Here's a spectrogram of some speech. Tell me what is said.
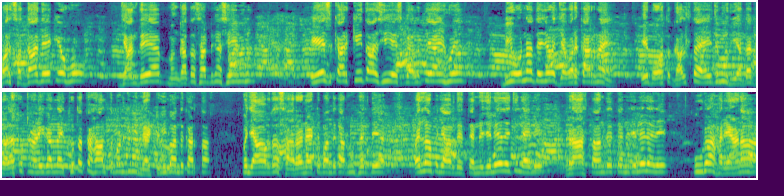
ਪਰ ਸੱਦਾ ਦੇ ਕੇ ਉਹ ਜਾਂਦੇ ਆ, ਮੰਗਾਂ ਤਾਂ ਸਾਡੀਆਂ ਸੇਮ ਹਨ। ਇਸ ਕਰਕੇ ਤਾਂ ਅਸੀਂ ਇਸ ਗੱਲ ਤੇ ਆਏ ਹੋਏ ਹਾਂ ਵੀ ਉਹਨਾਂ ਤੇ ਜਿਹੜਾ ਜ਼ਬਰ ਕਰਨਾ ਹੈ, ਇਹ ਬਹੁਤ ਗਲਤ ਹੈ। ਇਹ ਜਮਹੂਰੀਅਤ ਦਾ ਗਲਾ ਘੁੱਟਣ ਵਾਲੀ ਗੱਲ ਹੈ। ਇੱਥੋਂ ਤੱਕ ਹਾਲਤ ਬਣ ਗਈ ਵੀ ਨੈੱਟ ਵੀ ਬੰਦ ਕਰਤਾ। ਪੰਜਾਬ ਦਾ ਸਾਰਾ ਨੈੱਟ ਬੰਦ ਕਰਨ ਨੂੰ ਫਿਰਦੇ ਆ। ਪਹਿਲਾਂ ਪੰਜਾਬ ਦੇ ਤਿੰਨ ਜ਼ਿਲ੍ਹੇ ਦੇ ਚ ਲੈ ਲਏ, ਰਾਜਸਥਾਨ ਦੇ ਤਿੰਨ ਜ਼ਿਲ੍ਹੇ ਲੈ ਲਏ। ਪੂਰਾ ਹਰਿਆਣਾ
